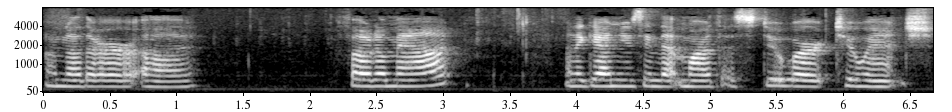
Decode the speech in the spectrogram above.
another uh, photo mat. And again, using that Martha Stewart 2-inch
